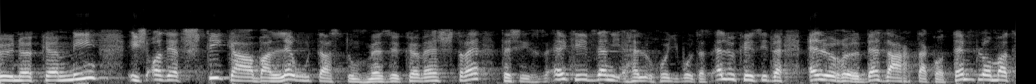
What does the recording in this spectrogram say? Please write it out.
főnököm mi, és azért stikában leutaztunk mezőkövestre, tessék elképzelni, hogy volt az előkészítve, előről bezárták a templomot,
